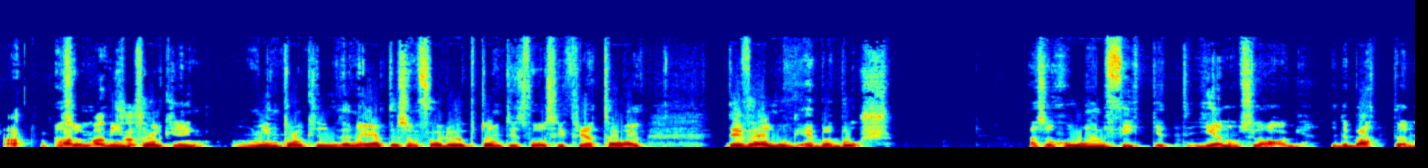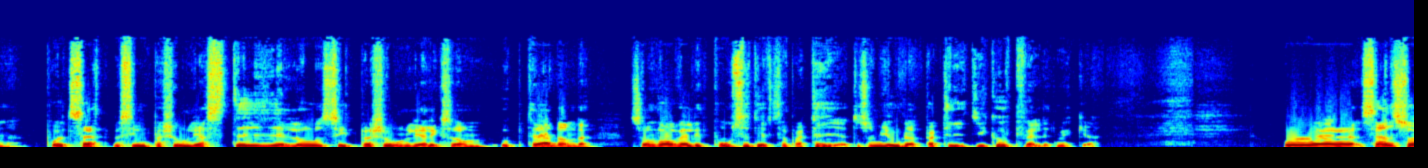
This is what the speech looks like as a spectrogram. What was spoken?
Att, alltså, att min, tolkning, min tolkning den är att det som förde upp dem till tvåsiffriga tal det var nog Ebba Busch. Alltså hon fick ett genomslag i debatten på ett sätt med sin personliga stil och sitt personliga liksom, uppträdande som var väldigt positivt för partiet och som gjorde att partiet gick upp väldigt mycket. Och eh, sen så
